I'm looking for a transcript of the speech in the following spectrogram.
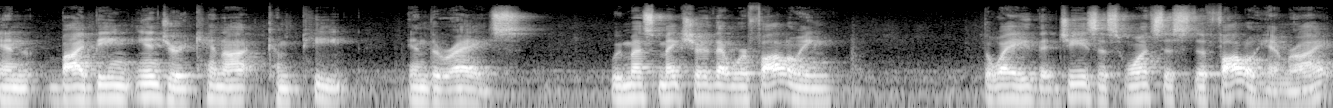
and by being injured, cannot compete in the race. We must make sure that we're following the way that Jesus wants us to follow him, right?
